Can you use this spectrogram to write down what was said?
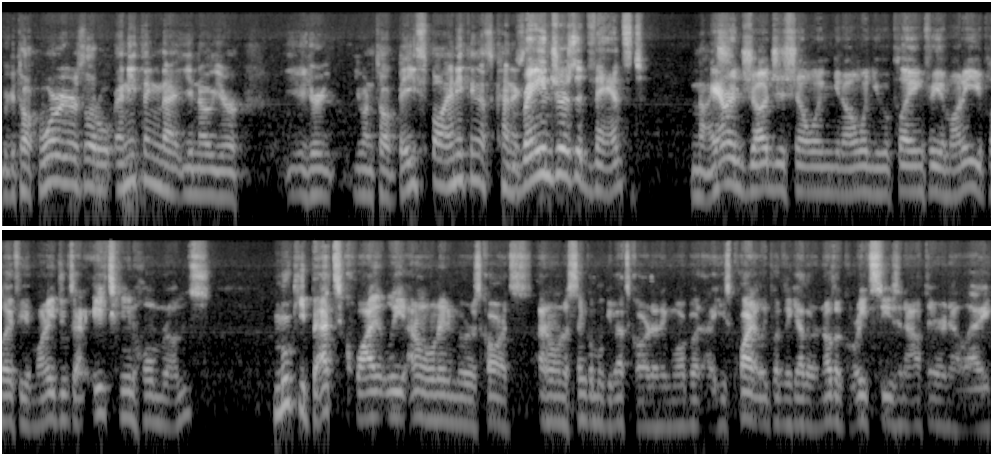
we could talk Warriors a little anything that you know you're you're you want to talk baseball, anything that's kind of Rangers advanced. nice. Aaron Judge is showing, you know, when you were playing for your money, you play for your money. Dude's got 18 home runs. Mookie Betts quietly, I don't own any more of his cards. I don't own a single Mookie Betts card anymore, but he's quietly putting together another great season out there in LA.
